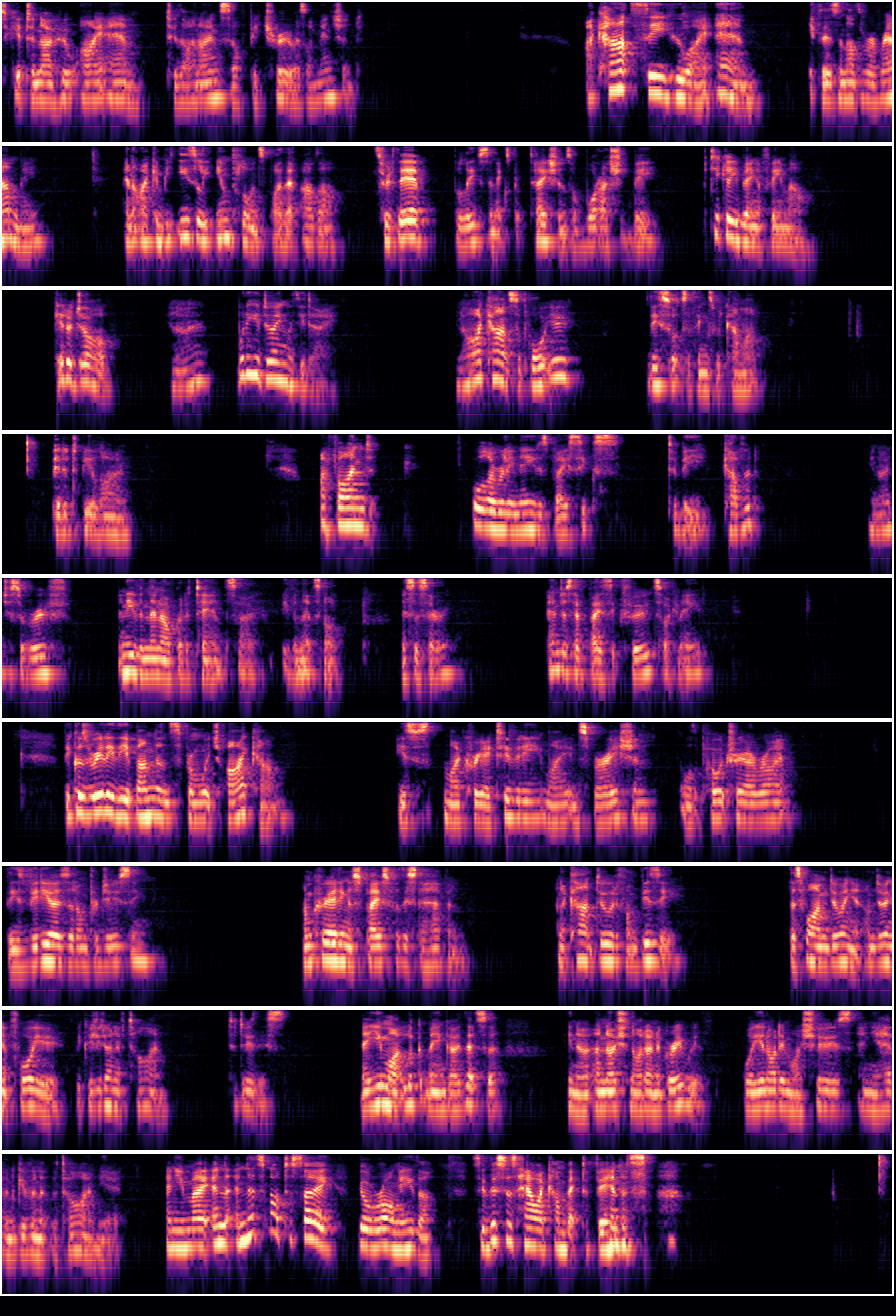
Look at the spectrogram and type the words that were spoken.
to get to know who I am, to thine own self be true, as I mentioned. I can't see who I am if there's another around me and I can be easily influenced by that other through their beliefs and expectations of what I should be, particularly being a female. Get a job, you know. What are you doing with your day? You know, I can't support you. These sorts of things would come up. Better to be alone. I find all I really need is basics to be covered. You know, just a roof. And even then, I've got a tent, so even that's not necessary, and just have basic food so I can eat. Because really, the abundance from which I come is my creativity, my inspiration, all the poetry I write, these videos that I'm producing. I'm creating a space for this to happen. And I can't do it if I'm busy. That's why I'm doing it. I'm doing it for you because you don't have time to do this. Now you might look at me and go, that's a you know, a notion I don't agree with well, you're not in my shoes and you haven't given it the time yet. And you may, and, and that's not to say you're wrong either. See, this is how I come back to fairness.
